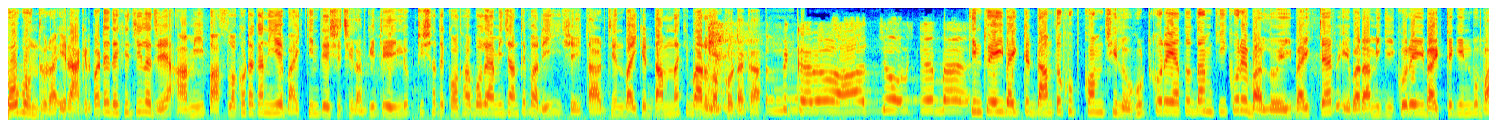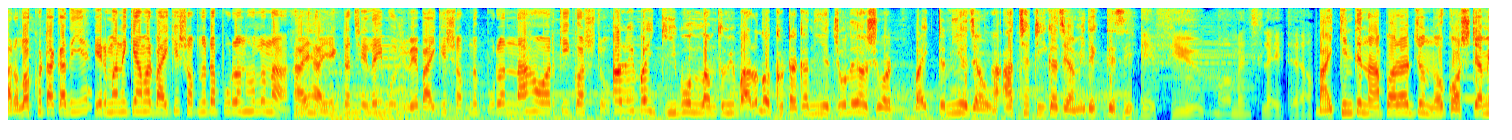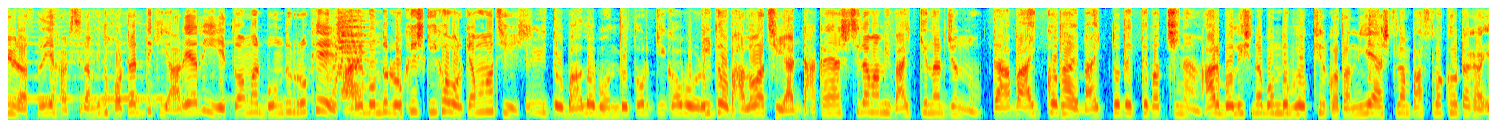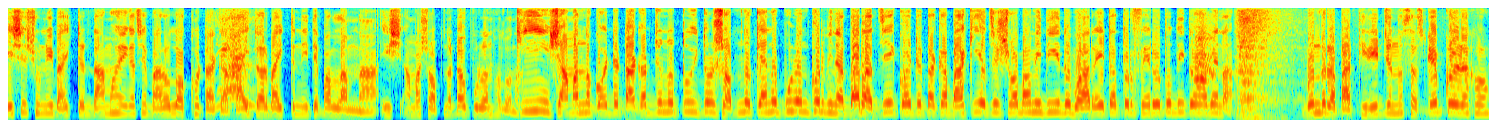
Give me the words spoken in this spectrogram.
তো বন্ধুরা এর আগের পাটে দেখেছিল যে আমি পাঁচ লক্ষ টাকা নিয়ে বাইক কিনতে এসেছিলাম। কিন্তু এই লোকটির সাথে কথা বলে আমি জানতে পারি সেই টার্জেন বাইকের দাম নাকি বারো লক্ষ টাকা। কিন্তু এই বাইকটার দাম তো খুব কম ছিল। হুট করে এত দাম কি করে বাড়লো এই বাইকটার এবার আমি কি করে এই বাইকটা কিনবো বারো লক্ষ টাকা দিয়ে? এর মানে কি আমার বাইকের স্বপ্নটা পূরণ হলো না? হাই হাই একটা ছেলেই বুঝবে বাইকের স্বপ্ন পূরণ না হওয়ার কি কষ্ট? আরে ভাই কি বললাম? তুমি বারো লক্ষ টাকা নিয়ে চলে আসো আর বাইকটা নিয়ে যাও। আচ্ছা ঠিক আছে আমি দেখতেছি। বাইক কিনতে না পারার জন্য কষ্টে আমি রাস্তা দিয়ে হাঁটছিলাম কিন্তু হঠাৎ দেখি আরে আরে এ তো আমার বন্ধুর রোকেশ। আরে বন্ধুর রোকেশ কি খবর? কেমন আছিস? এই তো ভালো বন্ধু তোর কি খবর? এই তো ভালো আছি। আর ঢাকায় আসছিলাম আমি বাইক কেনার জন্য। তা বাইক কোথায়? বাইক তো দেখতে পাচ্ছি না। আর বলিস না বন্ধু দুঃখের কথা নিয়ে আসছিলাম পাঁচ লক্ষ টাকা। এসে শুনি বাইকটার দাম হয়ে গেছে বারো লক্ষ টাকা। তাই তো আর বাইকটা নিতে পারলাম না। ইস আমার স্বপ্নটাও পূরণ হলো না। কি সামান্য কয়টা টাকার জন্য তুই তোর স্বপ্ন কেন পূরণ করবি না? দাঁড়া যে কয়টা টাকা বাকি আছে সব আমি দিয়ে দেবো আর এটা তোর ফেরতও দিতে হবে না। বন্ধুরা পার্থির জন্য সাবস্ক্রাইব করে রাখো।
